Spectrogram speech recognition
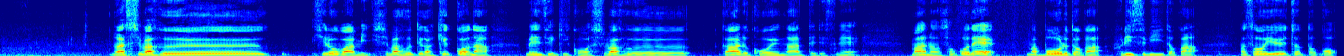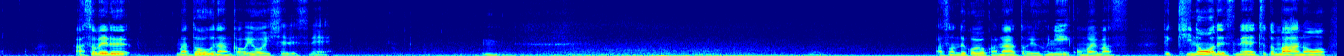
まあ、芝生広場、芝生っていうか結構な面積、こう、芝生がある公園があってですね、まあ、あの、そこで、まあ、ボールとか、フリスビーとか、まあ、そういうちょっとこう、遊べる、まあ、道具なんかを用意してですね、うん。遊んでこようかなというふうに思います。で、昨日ですね、ちょっとまああの、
